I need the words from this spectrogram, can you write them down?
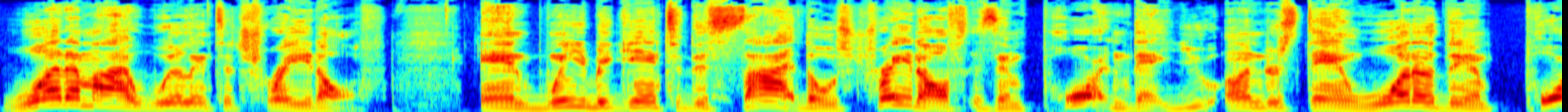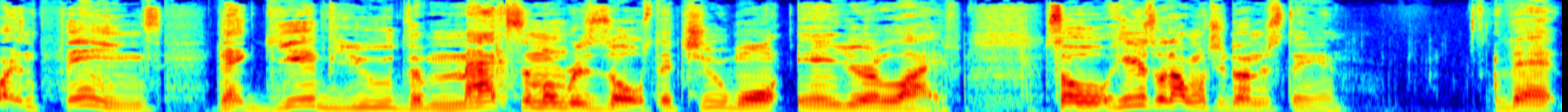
what am I willing to trade off? And when you begin to decide those trade offs, it's important that you understand what are the important things that give you the maximum results that you want in your life. So here's what I want you to understand that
